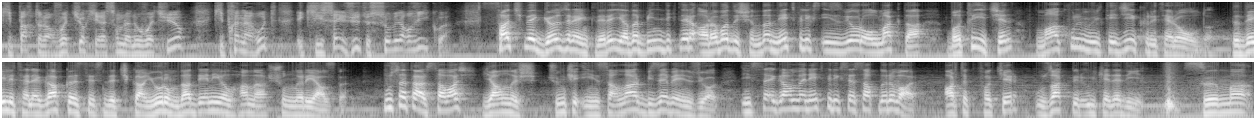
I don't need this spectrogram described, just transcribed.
qui partent dans leurs voitures qui ressemblent à nos voitures, qui prennent la route et qui essayent juste de sauver leur vie, quoi. Saç ve göz renkleri ya da bindikleri araba dışında Netflix izliyor olmak da Batı için makul mülteci kriteri oldu. The Daily Telegraph gazetesinde çıkan yorumda Daniel Hanna şunları yazdı. Bu sefer savaş yanlış. Çünkü insanlar bize benziyor. Instagram ve Netflix hesapları var. Artık fakir, uzak bir ülkede değil. Sığınma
